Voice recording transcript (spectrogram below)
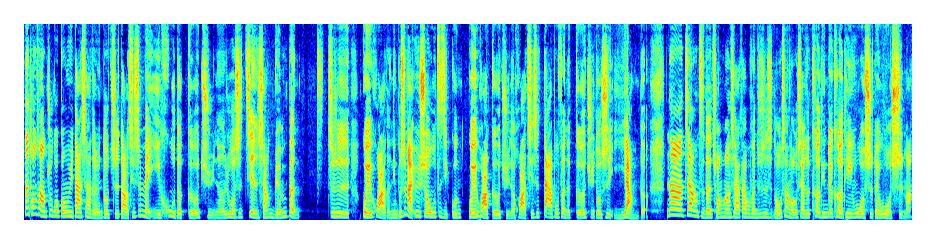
那通常住过公寓大厦的人都知道，其实每一户的格局呢，如果是建商原本。就是规划的，你不是买预售屋自己规规划格局的话，其实大部分的格局都是一样的。那这样子的状况下，大部分就是楼上楼下就是客厅对客厅，卧室对卧室嘛。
